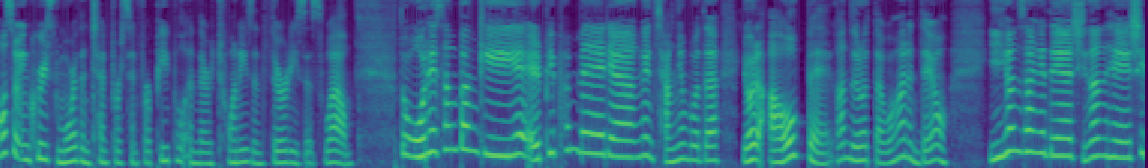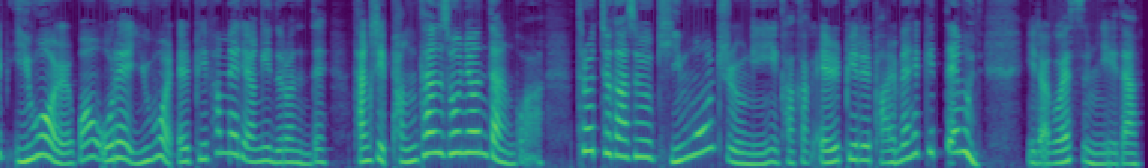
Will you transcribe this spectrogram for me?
also increased more than 10% for people in their 20s and 30s as well. 또 올해 상반기에 LP 판매량은 작년보다 19배가 늘었다고 하는데요. 이 현상에 대해 지난해 12월과 올해 6월 LP 판매량이 늘었는데 당시 방탄소년단과 트로트 가수 김호중이 각각 LP를 발매했기 때문이라고 했습니다.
